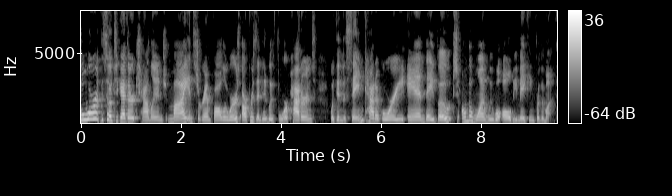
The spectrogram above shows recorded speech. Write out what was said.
For the Sew Together challenge, my Instagram followers are presented with four patterns within the same category and they vote on the one we will all be making for the month.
